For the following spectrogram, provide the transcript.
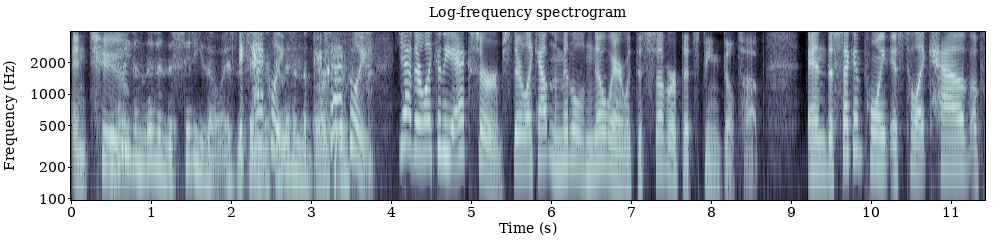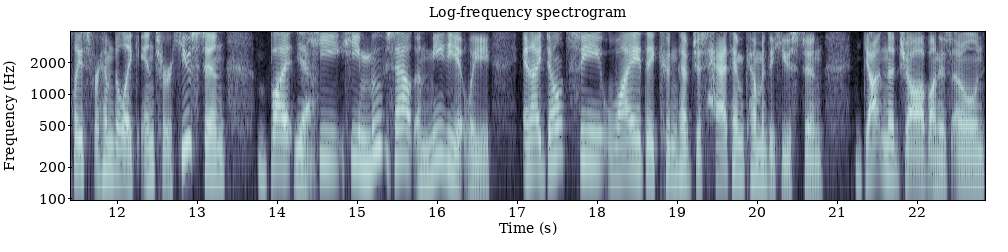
And two, They don't even live in the city, though. Is the exactly thing? Like, they live in the burbs. exactly. Yeah, they're like in the exurbs. They're like out in the middle of nowhere with this suburb that's being built up. And the second point is to like have a place for him to like enter Houston, but Yeah. he he moves out immediately. And I don't see why they couldn't have just had him come into Houston, gotten a job on his own,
